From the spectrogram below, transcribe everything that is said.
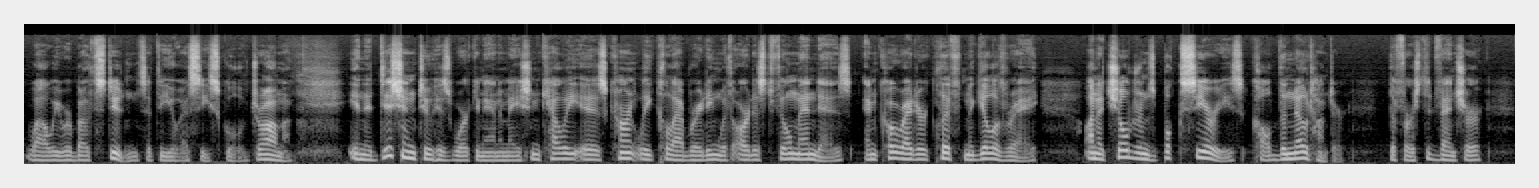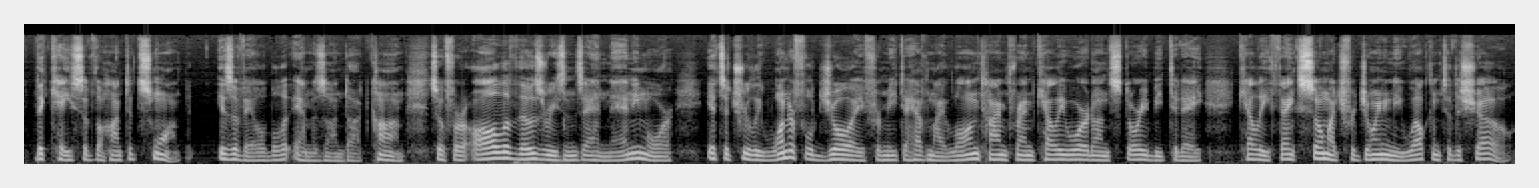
while we were both students at the USC School of Drama. In addition to his work in animation, Kelly is currently collaborating with artist Phil Mendez and co writer Cliff McGillivray on a children's book series called The Note Hunter, the first adventure, The Case of the Haunted Swamp, is available at Amazon.com. So, for all of those reasons and many more, it's a truly wonderful joy for me to have my longtime friend Kelly Ward on Storybeat today. Kelly, thanks so much for joining me. Welcome to the show.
